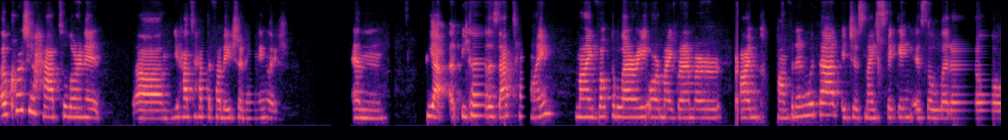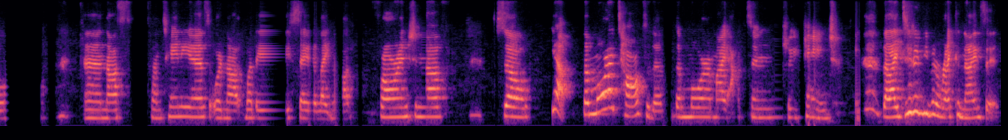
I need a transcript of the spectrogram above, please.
Of course, you have to learn it. Um, you have to have the foundation in English, and yeah, because at that time my vocabulary or my grammar, I'm confident with that. It's just my speaking is a little and not spontaneous or not what they say like not French enough. So yeah, the more I talk to them, the more my accent actually change. that I didn't even recognize it.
